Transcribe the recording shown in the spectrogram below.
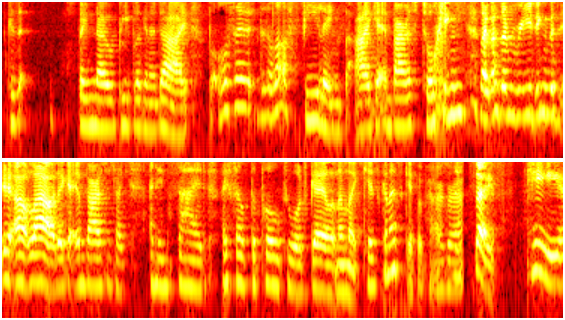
because they know people are going to die. But also, there's a lot of feelings that I get embarrassed talking. Like as I'm reading it out loud, I get embarrassed. It's like, and inside, I felt the pull towards Gale, and I'm like, kids, can I skip a paragraph? So he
